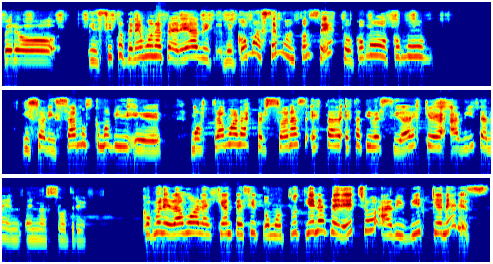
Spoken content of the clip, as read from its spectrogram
Pero, insisto, tenemos una tarea de, de, cómo hacemos entonces esto, cómo, cómo visualizamos, cómo eh, mostramos a las personas esta, estas diversidades que habitan en, en nosotros. ¿Cómo le damos a la gente decir, como tú tienes derecho a vivir quién eres?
